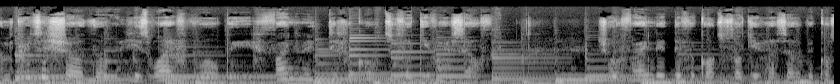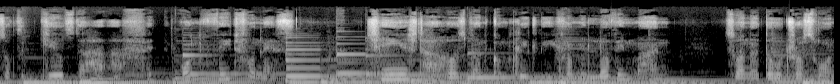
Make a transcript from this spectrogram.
I'm pretty sure that his wife will be finding it difficult to forgive herself she will find it difficult to forgive herself because of the guilt that her unfaithfulness changed her husband completely from a loving man to an adulterous one.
